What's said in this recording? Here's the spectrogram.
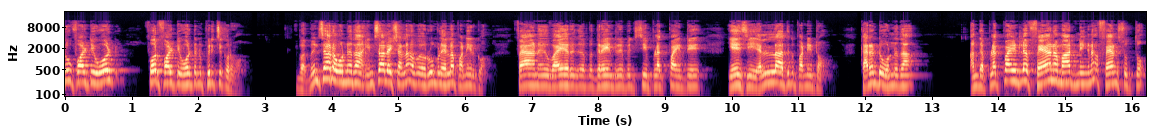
two forty volt four forty வோல்ட்னு பிரிச்சுக்கிறோம். இப்போ மின்சாரம் ஒன்று தான் இன்ஸ்டாலேஷன்லாம் ரூமில் எல்லாம் பண்ணியிருக்கோம். Fan wire grinder mixie plug point AC எல்லாத்துக்கும் பண்ணிட்டோம். கரண்ட்டு ஒன்று தான் அந்த ப்ளக் பாயிண்டில் ஃபேனை மாட்டினீங்கன்னா ஃபேன் சுற்றும்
